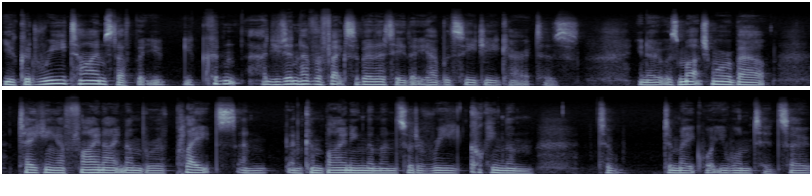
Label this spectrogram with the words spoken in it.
you could retime stuff, but you, you couldn't you didn't have the flexibility that you had with CG characters. You know, it was much more about taking a finite number of plates and, and combining them and sort of re-cooking them to to make what you wanted. So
